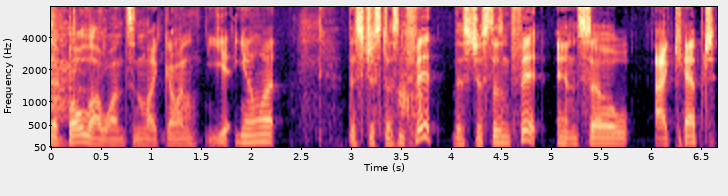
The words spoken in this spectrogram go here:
the Bola ones and like going, yeah, you know what, this just doesn't fit. This just doesn't fit, and so I kept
